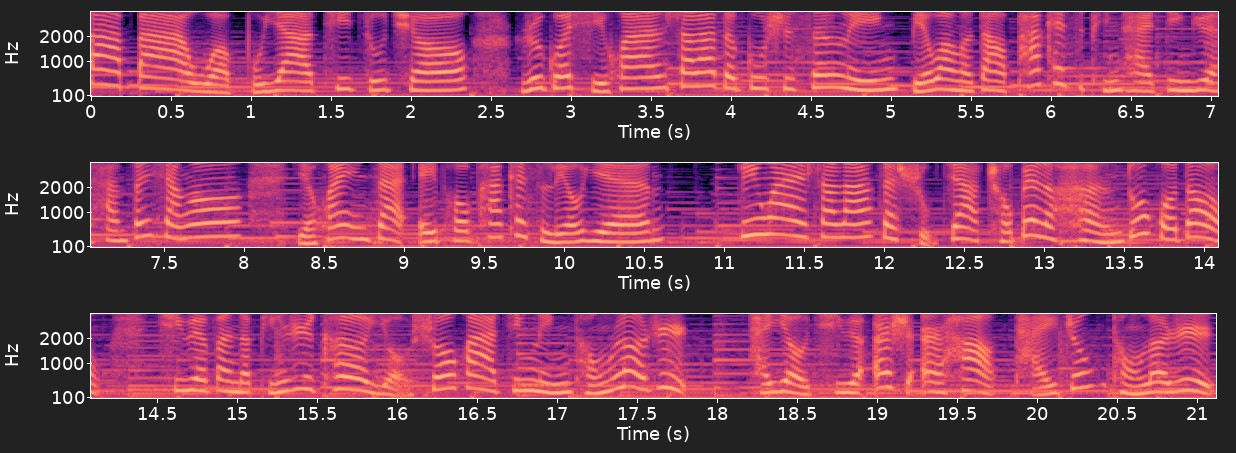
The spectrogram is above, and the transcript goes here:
爸爸，我不要踢足球。如果喜欢莎拉的故事森林，别忘了到 Podcast 平台订阅和分享哦。也欢迎在 Apple Podcast 留言。另外，莎拉在暑假筹备了很多活动。七月份的平日课有说话精灵同乐日，还有七月二十二号台中同乐日。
